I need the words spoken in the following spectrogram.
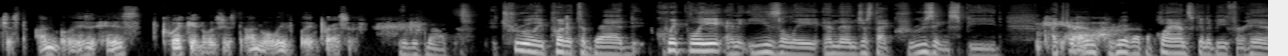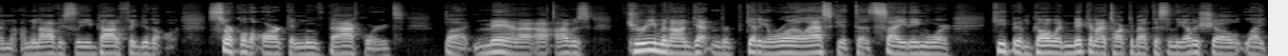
just unbelievable. His quicken was just unbelievably impressive. It was nuts. It truly put it to bed quickly and easily, and then just that cruising speed. I can't yeah. wait to hear what the plan's going to be for him. I mean, obviously, you got to figure the circle the arc and move backwards. But man, I, I was dreaming on getting getting a Royal Ascot uh, sighting or keeping him going. Nick and I talked about this in the other show, like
